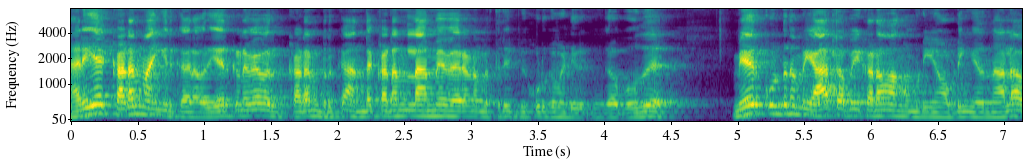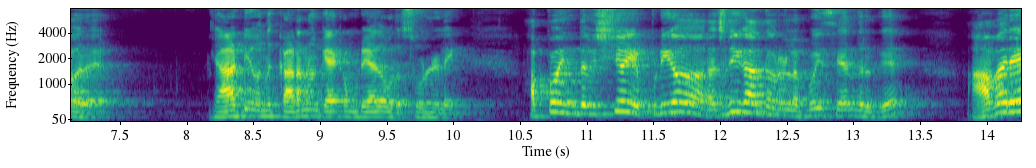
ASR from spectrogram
நிறைய கடன் வாங்கியிருக்காரு. அவர் ஏற்கனவே அவருக்கு கடன் இருக்குது அந்த கடன் எல்லாமே வேறு நம்ம திருப்பி கொடுக்க வேண்டியிருக்குங்கிற போது மேற்கொண்டு நம்ம யார்கிட்ட போய் கடன் வாங்க முடியும் அப்படிங்கிறதுனால அவர் யார்கிட்டையும் வந்து கடனும் கேட்க முடியாத ஒரு சூழ்நிலை. அப்போ இந்த விஷயம் எப்படியோ ரஜினிகாந்த் அவர்களை போய் சேர்ந்துருக்கு. அவரே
